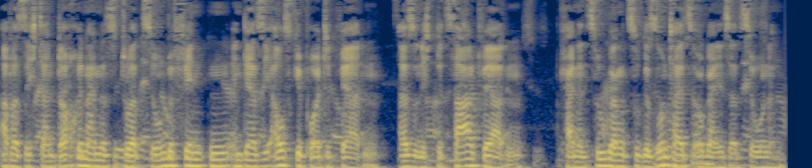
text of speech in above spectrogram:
aber sich dann doch in einer Situation befinden, in der sie ausgebeutet werden, also nicht bezahlt werden, keinen Zugang zu Gesundheitsorganisationen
